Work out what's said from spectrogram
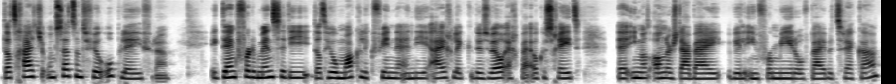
dat gaat je ontzettend veel opleveren. Ik denk voor de mensen die dat heel makkelijk vinden en die eigenlijk dus wel echt bij elke scheet uh, iemand anders daarbij willen informeren of bij betrekken.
